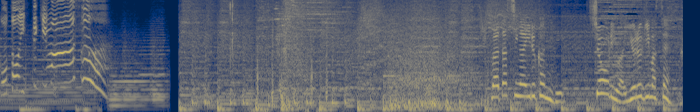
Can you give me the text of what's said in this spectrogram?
事行ってきます。私がいる限り勝利は揺るぎません。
